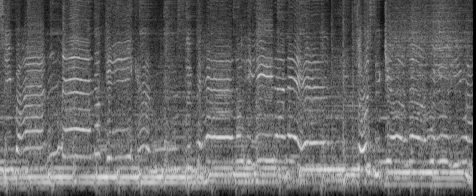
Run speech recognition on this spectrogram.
一番目のすべの日だね。そして今日の海は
